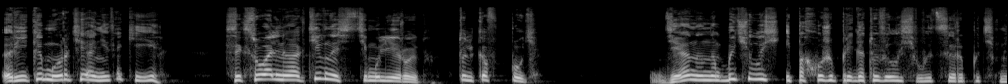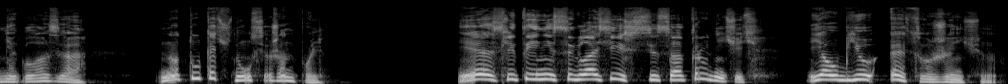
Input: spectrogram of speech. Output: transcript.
Рик и Морти, они такие. Сексуальную активность стимулируют, только в путь». Диана набычилась и, похоже, приготовилась выцарапать мне глаза. Но тут очнулся Жан-Поль. «Если ты не согласишься сотрудничать, я убью эту женщину», —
